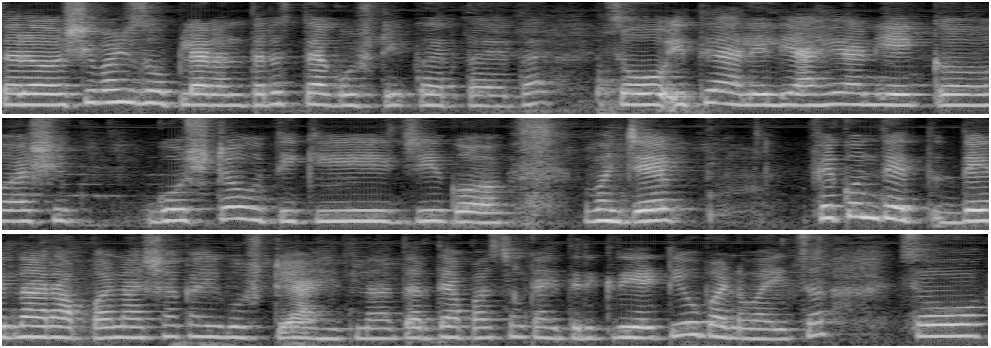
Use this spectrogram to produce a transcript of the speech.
तर शिवांश झोपल्यानंतरच त्या गोष्टी करता येतात. सो इथे आलेली आहे आणि एक अशी गोष्ट होती की जी गो म्हणजे फेकून देत देणार आपण अशा काही गोष्टी आहेत ना तर त्यापासून काहीतरी क्रिएटिव्ह बनवायचं. सो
